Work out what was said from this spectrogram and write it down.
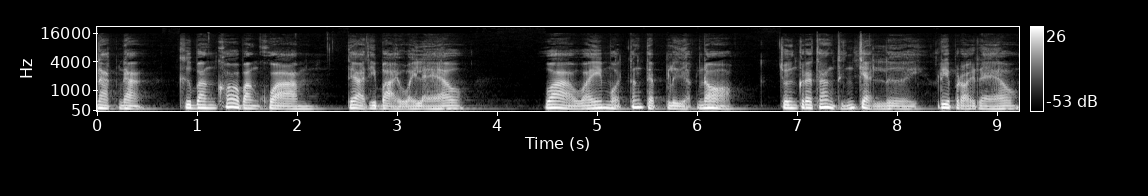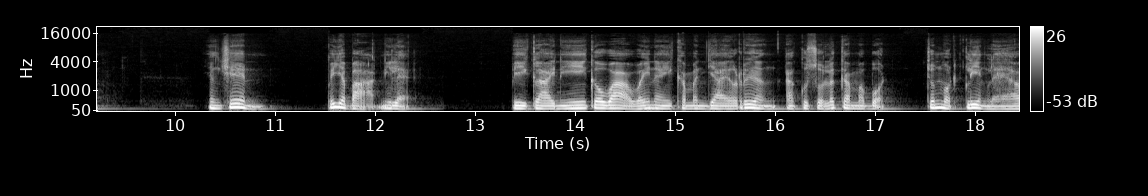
หนักนะคือบางข้อบางความได้อธิบายไว้แล้ว ว่าไว้หมดตั้งแต่เปลือกนอก จนกระทั่งถึงแก่นเลยเรียบร้อยแล้ว อย่างเช่น พยาบาทนี่แหละ ปีกลายนี้ก็ว่าไว้ในคำบรรยายเรื่องอกุศลกรรมบทจนหมดเกลี้ยงแล้ว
